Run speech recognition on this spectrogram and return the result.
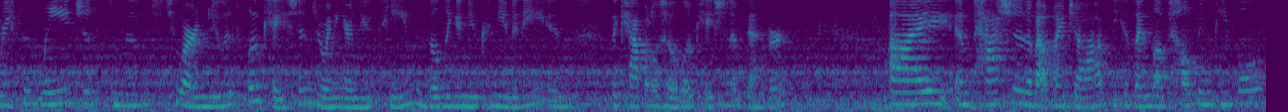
recently just moved to our newest location, joining our new team and building a new community in the Capitol Hill location of Denver. I am passionate about my job because I love helping people.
